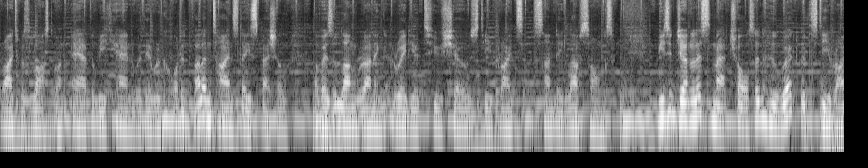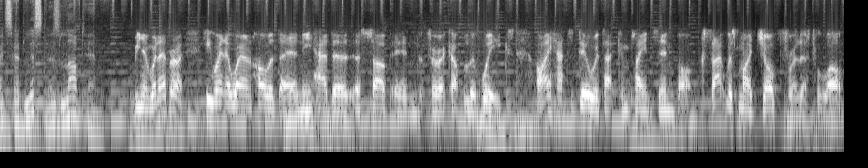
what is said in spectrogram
Wright was last on air the weekend with a recorded Valentine's Day special of his long running Radio 2 show, Steve Wright's Sunday Love Songs. Music journalist Matt Chalton, who worked with Steve Wright, said listeners loved him. You know, whenever he went away on holiday and he had a, a sub in for a couple of weeks, I had to deal with that complaints inbox. That was my job for a little while,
